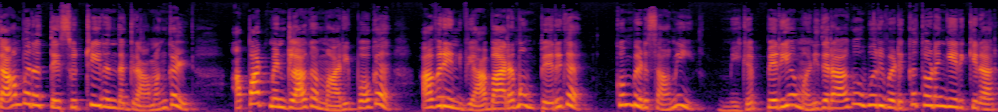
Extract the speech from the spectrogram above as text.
தாம்பரத்தை சுற்றியிருந்த கிராமங்கள் அப்பார்ட்மெண்ட்களாக மாறிப்போக அவரின் வியாபாரமும் பெருக கும்பிடுசாமி மிகப்பெரிய மனிதராக உருவெடுக்க தொடங்கியிருக்கிறார்.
